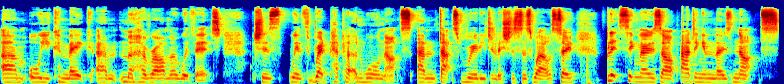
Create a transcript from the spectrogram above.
um, or you can make um, um, muhammara with it, which is with red pepper and walnuts, and that's really delicious as well. So blitzing those up, adding in those nuts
